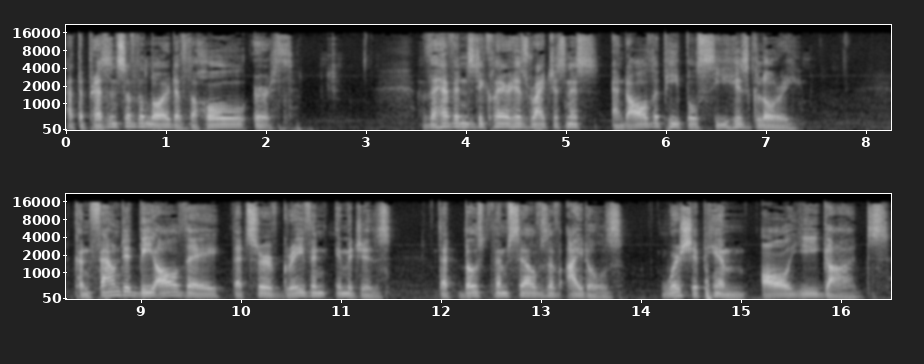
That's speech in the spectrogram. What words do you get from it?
at the presence of the Lord of the whole earth. The heavens declare his righteousness, and all the people see his glory. Confounded be all they that serve graven images, that boast themselves of idols. Worship him, all ye gods.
